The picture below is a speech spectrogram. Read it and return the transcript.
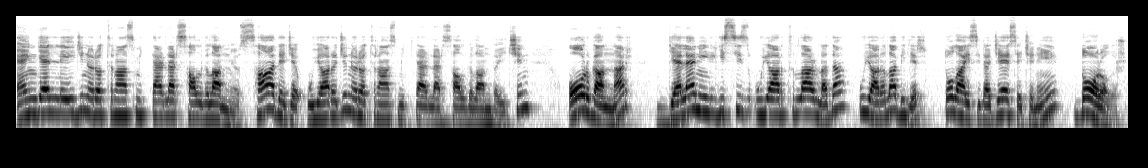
engelleyici nörotransmitterler salgılanmıyor. Sadece uyarıcı nörotransmitterler salgılandığı için organlar gelen ilgisiz uyartılarla da uyarılabilir. Dolayısıyla C seçeneği doğru olur.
